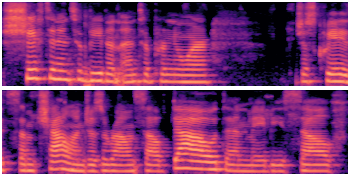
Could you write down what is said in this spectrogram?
shifting into being an entrepreneur just created some challenges around self doubt and maybe self,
